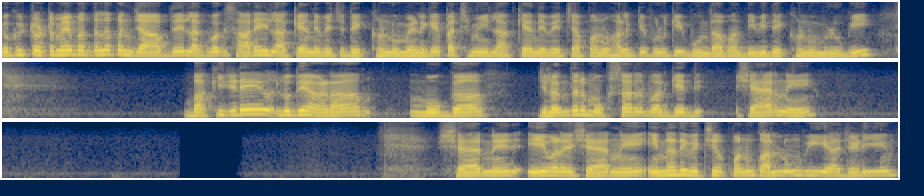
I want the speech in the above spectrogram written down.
ਕਿਉਂਕਿ ਟੁੱਟਵੇਂ ਬੱਦਲ ਪੰਜਾਬ ਦੇ ਲਗਭਗ ਸਾਰੇ ਇਲਾਕਿਆਂ ਦੇ ਵਿੱਚ ਦੇਖਣ ਨੂੰ ਮਿਲਣਗੇ। ਪੱਛਮੀ ਇਲਾਕਿਆਂ ਦੇ ਵਿੱਚ ਆਪਾਂ ਨੂੰ ਹਲਕੀ ਫੁਲਕੀ ਬੂੰਦਾਬਾਂਦੀ ਵੀ ਦੇਖਣ ਨੂੰ ਮਿਲੂਗੀ। ਬਾਕੀ ਜਿਹੜੇ ਲੁਧਿਆਣਾ, ਮੋਗਾ, ਜਲੰਧਰ, ਮੁਕਤਸਰ ਵਰਗੇ ਦ- ਸ਼ਹਿਰ ਨੇ ਸ਼ਹਿਰ ਨੇ, ਇਹ ਵਾਲੇ ਸ਼ਹਿਰ ਨੇ, ਇਹਨਾਂ ਦੇ ਵਿੱਚ ਆਪਾਂ ਨੂੰ ਕੱਲ੍ਹ ਨੂੰ ਵੀ ਆ ਜਿਹੜੀ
